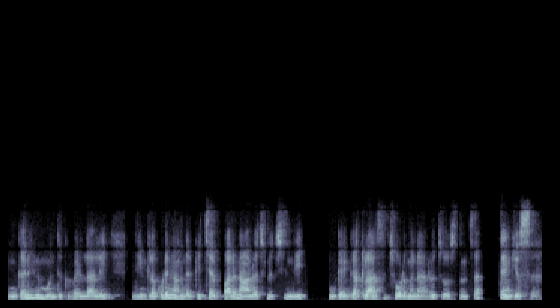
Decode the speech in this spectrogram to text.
ఇంకా నేను ముందుకు వెళ్ళాలి. దీంట్లో కూడా నేను అందరికీ చెప్పాలని ఆలోచన వచ్చింది. ఇంకా ఇంకా క్లాస్ చూడమన్నారు. చూస్తాను సార్. థ్యాంక్ యూ సార్.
